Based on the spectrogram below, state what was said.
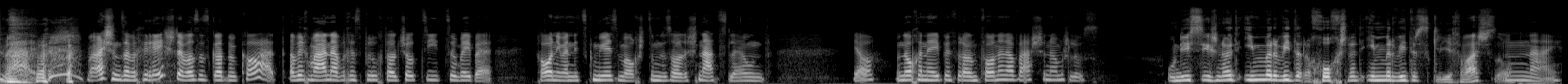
nein. Meistens einfach Reste, was es gerade noch hat. Aber ich meine einfach, es braucht halt schon Zeit, um eben, keine Ahnung, wenn du jetzt Gemüse machst, um das alles zu schnetzeln und ja. Und nachher eben vor allem Pfannen abwaschen am Schluss. Und es ist nicht immer wieder, kochst nicht immer wieder das Gleiche, weißt du so? Nein.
